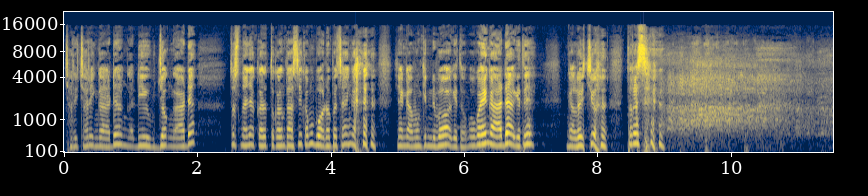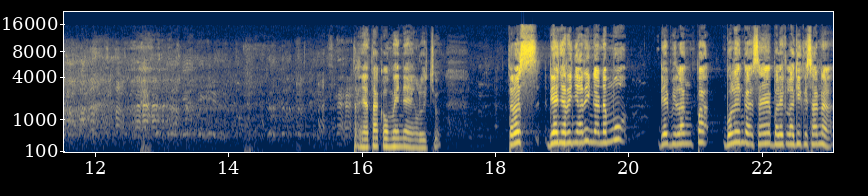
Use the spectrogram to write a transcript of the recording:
Cari-cari nggak ada, nggak di jok nggak ada. Terus nanya ke tukang taksi, kamu bawa dompet saya nggak? ya nggak mungkin dibawa gitu. Pokoknya nggak ada gitu ya. Nggak lucu. Terus ternyata komennya yang lucu. Terus dia nyari-nyari nggak nemu, dia bilang Pak boleh nggak saya balik lagi ke sana?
